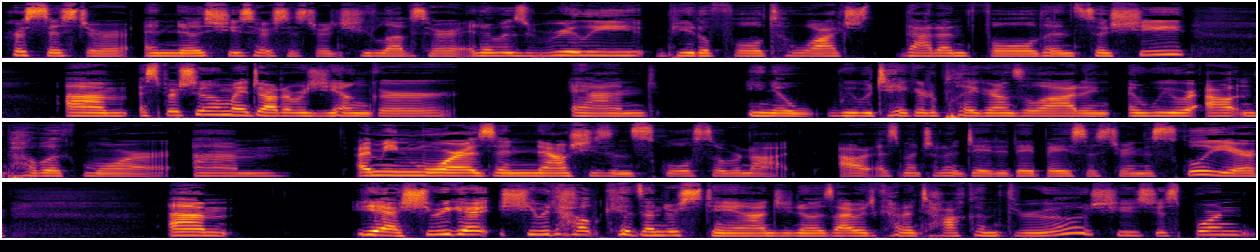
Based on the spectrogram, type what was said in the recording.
her sister and knows she's her sister and she loves her. And it was really beautiful to watch that unfold. And so she, um, especially when my daughter was younger and, you know, we would take her to playgrounds a lot and, and we were out in public more. Um, I mean, more as in now she's in school, so we're not out as much on a day to day basis during the school year. Um, yeah, she would get she would help kids understand, you know, as I would kind of talk them through, oh, she was just born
